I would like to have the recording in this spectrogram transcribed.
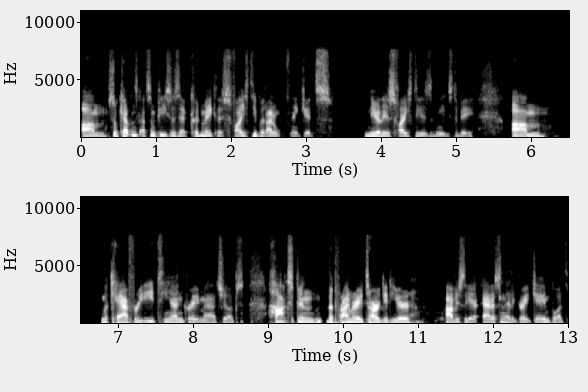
Um, so Kevin's got some pieces that could make this feisty, but I don't think it's nearly as feisty as it needs to be. Um, McCaffrey, ETN, great matchups. Hawk's been the primary target here. Obviously, Addison had a great game, but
